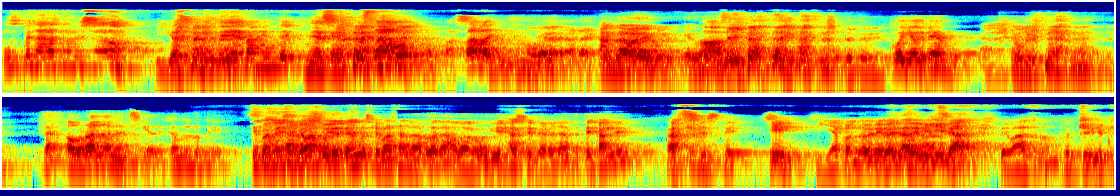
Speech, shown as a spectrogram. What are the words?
un pedal atravesado. Y yo así inmediatamente me hacía un costado, lo pasaba y yo, yo me voy a quedar aquí. Andaba de golpeo. No, Sí, sí, sí, digo. Coyoteando. O sea, ahorrando energía, dejando lo que... Sí, cuando dicen que vas coyoteando es que vas a la rueda, ¿A la rueda? y dejas que de adelante te jale. Ah, sí. Este, sí, y ya cuando le ves la debilidad, te vas, ¿no? Ok, ok.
